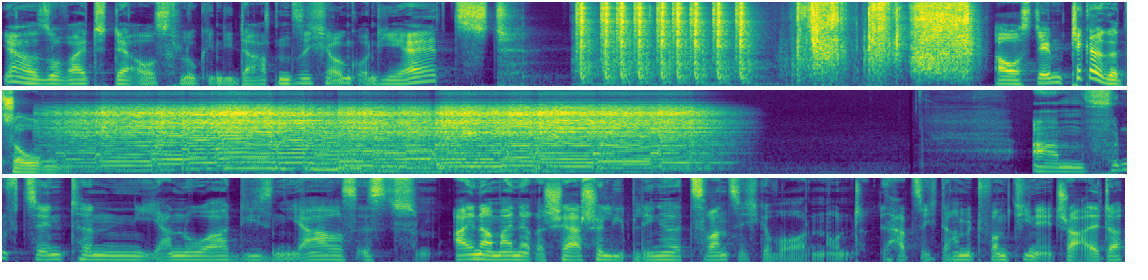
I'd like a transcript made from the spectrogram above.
Ja, soweit der Ausflug in die Datensicherung und jetzt aus dem Ticker gezogen. Am 15. Januar diesen Jahres ist einer meiner Recherchelieblinge 20 geworden und hat sich damit vom Teenageralter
